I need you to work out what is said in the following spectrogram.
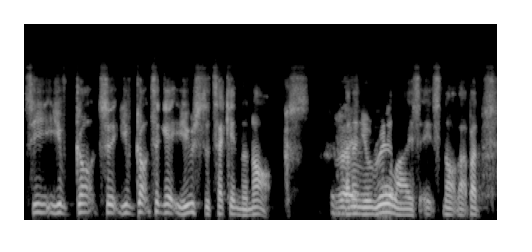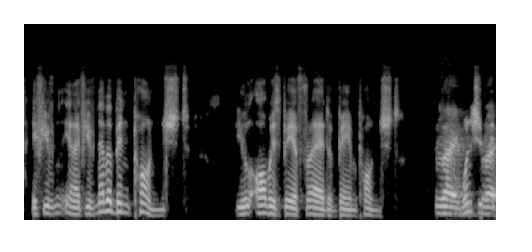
So you've got to you've got to get used to taking the knocks right. and then you'll realize it's not that bad. If you've you know if you've never been punched, you'll always be afraid of being punched. Right. Once you right.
